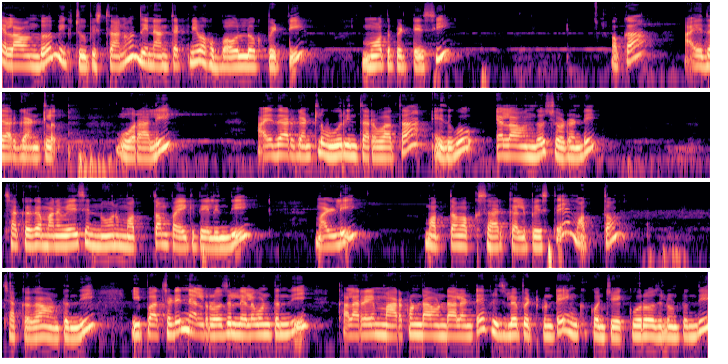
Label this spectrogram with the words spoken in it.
ఎలా ఉందో మీకు చూపిస్తాను. దీని అంతటినీ ఒక బౌల్లోకి పెట్టి మూత పెట్టేసి ఒక ఐదారు గంటలు ఊరాలి. ఐదారు గంటలు ఊరిన తర్వాత ఇదిగో ఎలా ఉందో చూడండి. చక్కగా మనం వేసిన నూనె మొత్తం పైకి తేలింది. మళ్ళీ మొత్తం ఒకసారి కలిపేస్తే మొత్తం చక్కగా ఉంటుంది. ఈ పచ్చడి నెల రోజులు నిలవ ఉంటుంది. కలర్ ఏం మారకుండా ఉండాలంటే ఫ్రిడ్జ్లో పెట్టుకుంటే ఇంకా కొంచెం ఎక్కువ రోజులు ఉంటుంది.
